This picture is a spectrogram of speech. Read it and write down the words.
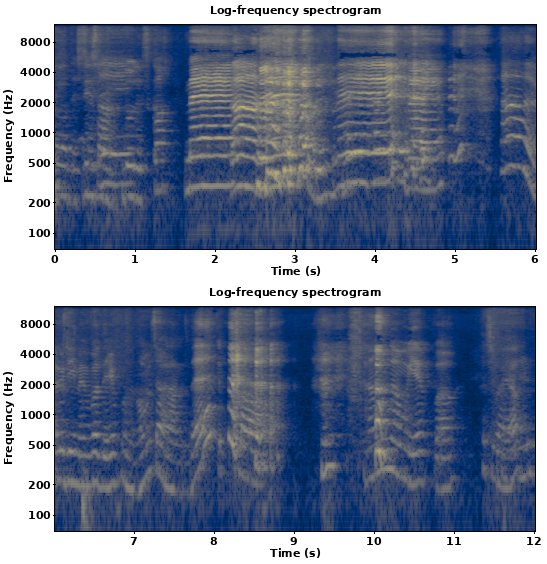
そうですねリさんどうですか？ 네. あーそうですね。 네. 아, 우리 멤버들 일본 너무 잘하는데? 그쵸. 너무너무 예뻐. 하지 마요.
